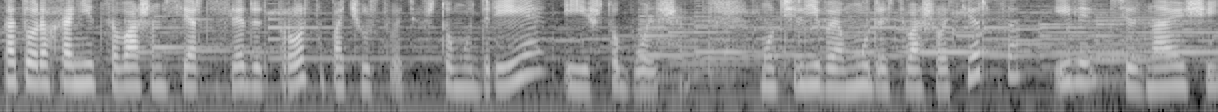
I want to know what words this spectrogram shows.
которая хранится в вашем сердце, следует просто почувствовать, что мудрее и что больше. Молчаливая мудрость вашего сердца или всезнающий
